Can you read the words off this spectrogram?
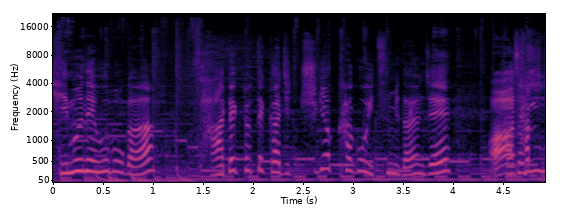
김은혜 후보가 400표대까지 추격하고 있습니다. 현재 아, 5시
